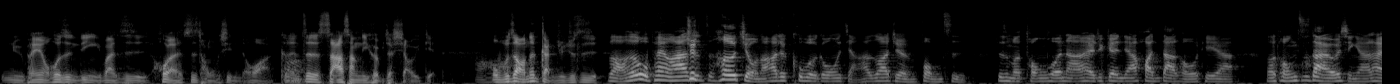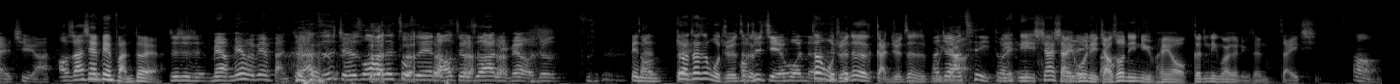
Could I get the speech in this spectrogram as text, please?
女朋友或者是你另一半是后来是同性的话，可能这个杀伤力会比较小一点。我不知道那感觉就是。不知道，可是我朋友他是喝酒，然后他就哭了跟我讲，他说他觉得很讽刺，就什么同婚啊，他也去跟人家换大头贴啊，然后同志大游行啊，他也去啊。哦，所以他现在变反对了。对对对，没有没有变反对，他只是觉得说他在做这些，然后觉得说他女朋友就 变成对啊。但是我觉得这个去结婚了，但我觉得那个感觉真的是不 一样。你你现在想一个问题，假如说你女朋友跟另外一个女生在一起，嗯。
